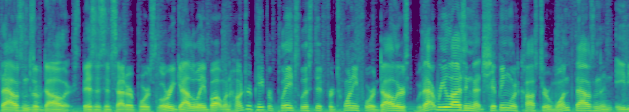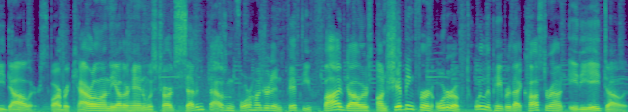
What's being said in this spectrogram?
thousands of dollars. Business Insider reports Lori Galloway bought 100 paper plates listed for $24 without realizing that shipping would cost her $1,080. Barbara Carroll, on the other hand, was charged $7,455 on shipping for an order of toilet paper that cost around $88.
